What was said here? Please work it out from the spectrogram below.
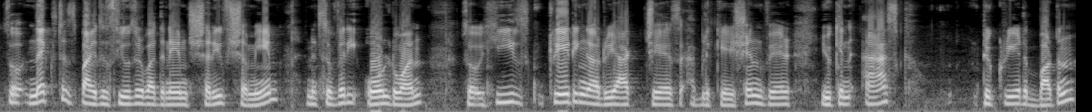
So next is by this user by the name Sharif Shameem and it's a very old one. So he's creating a React JS application where you can ask to create a button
